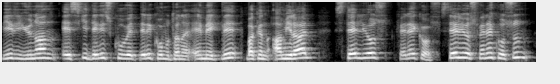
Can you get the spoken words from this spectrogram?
Bir Yunan eski deniz kuvvetleri komutanı emekli bakın amiral Stelios Fenekos. Stelios Fenekos'un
